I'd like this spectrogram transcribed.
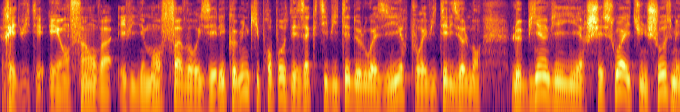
réduite. Et enfin, on va évidemment favoriser les communes qui proposent des activités de loisirs pour éviter l'isolement. Le bien vieillir chez soi est une chose, mais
